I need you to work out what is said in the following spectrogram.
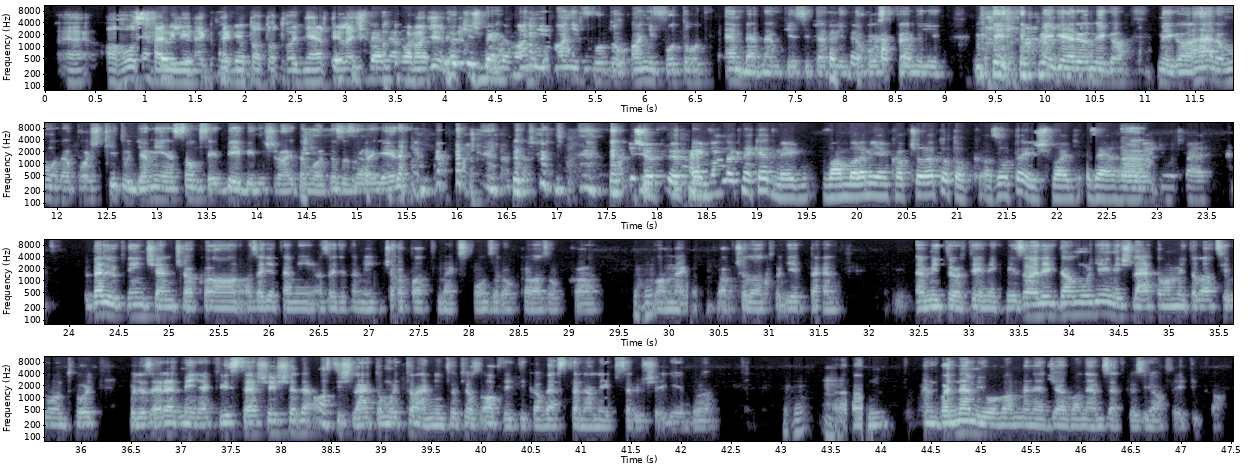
a host hát, family-nek megmutatott, hogy nyertél egy aranyéremmel. Ők is benne van. Annyi, annyi, fotó, annyi fotót ember nem készített, mint a host family. Még, még erről még a, még a három hónapos, ki tudja milyen szomszéd bébin is rajta volt az az aranyérem. És ők, ők megvannak neked? Még van valamilyen kapcsolatotok azóta is, vagy ez elhallgatott már? Velük nincsen csak a, az, egyetemi, az egyetemi csapat, meg szponzorokkal, azokkal uh-huh. van meg kapcsolat, hogy éppen mi történik, mi zajlik, de amúgy én is látom, amit a Laci mond, hogy, hogy az eredmények visszaesése, de azt is látom, hogy talán, mint hogyha az atlétika vesztene a népszerűségéből. Uh-huh. Vagy, vagy nem jól van menedzselve a nemzetközi atlétika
